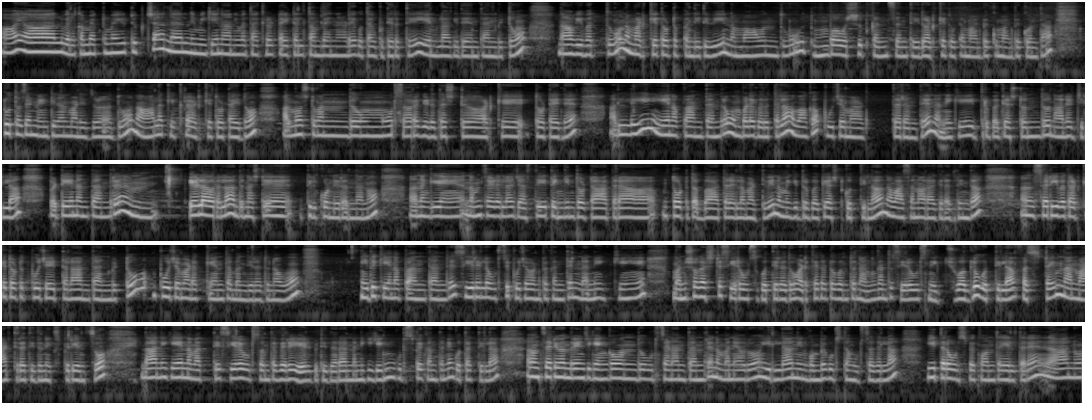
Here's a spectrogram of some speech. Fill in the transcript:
Hi all welcome back to my YouTube channel ನಿಮಗೆ ನಾನು ಇವತ್ತು ಹಾಕಿರೋ ಟೈಟಲ್ ತಂಬ್ಲೈನ್ ನೋಡಿ ಗೊತ್ತಾಗ್ಬಿಟ್ಟಿರುತ್ತೆ ಏನು ವ್ಲಾಗಿದೆ ಅಂತ ಅಂದ್ಬಿಟ್ಟು. ನಾವಿವತ್ತು ನಮ್ಮ ಅಡಿಕೆ ತೋಟಕ್ಕೆ ಬಂದಿದ್ದೀವಿ. ನಮ್ಮ ಒಂದು ತುಂಬ ವರ್ಷದ ಕನಸಂತೆ ಇದು ಅಡಿಕೆ ತೋಟ ಮಾಡಬೇಕು ಮಾಡಬೇಕು ಅಂತ. ಟೂ ತೌಸಂಡ್ ನೈನ್ಟೀನಲ್ಲಿ ಮಾಡಿರೋದು ನಾಲ್ಕು ಎಕರೆ ಅಡಿಕೆ ತೋಟ ಇದು. ಆಲ್ಮೋಸ್ಟ್ ಒಂದು ಮೂರು ಸಾವಿರ ಗಿಡದಷ್ಟು ಅಡಿಕೆ ತೋಟ ಇದೆ. ಅಲ್ಲಿ ಏನಪ್ಪ ಅಂತಂದರೆ ಒಂಬಳೆ ಬರುತ್ತಲ್ಲ ಆವಾಗ ಪೂಜೆ ಮಾಡಿ ಇರ್ತಾರಂತೆ ನನಗೆ ಇದ್ರ ಬಗ್ಗೆ ಅಷ್ಟೊಂದು ನಾಲೆಡ್ಜ್ ಇಲ್ಲ. ಬಟ್ ಏನಂತ ಅಂದರೆ ಹೇಳೋರಲ್ಲ, ಅದನ್ನಷ್ಟೇ ತಿಳ್ಕೊಂಡಿರೋದು ನಾನು. ನನಗೆ ನಮ್ಮ ಸೈಡೆಲ್ಲ ಜಾಸ್ತಿ ತೆಂಗಿನ ತೋಟ, ಆ ಥರ ತೋಟದ ಹಬ್ಬ, ಆ ಥರ ಎಲ್ಲ ಮಾಡ್ತೀವಿ. ನಮಗೆ ಇದ್ರ ಬಗ್ಗೆ ಅಷ್ಟು ಗೊತ್ತಿಲ್ಲ. ನಾವು ಹಾಸನವರಾಗಿರೋದ್ರಿಂದ. ಸರಿ, ಇವತ್ತು ಅಡಿಕೆ ತೋಟದ ಪೂಜೆ ಇತ್ತಲ್ಲ ಅಂತ ಅಂದ್ಬಿಟ್ಟು ಪೂಜೆ ಮಾಡೋಕ್ಕೆ ಅಂತ ಬಂದಿರೋದು ನಾವು. ಇದಕ್ಕೇನಪ್ಪ ಅಂತಂದರೆ ಸೀರೆ ಎಲ್ಲ ಉಡಿಸಿ ಪೂಜೆ ಮಾಡಬೇಕಂತೆ ನನಗೆ ಮನುಷ್ಯಗಷ್ಟೇ ಸೀರೆ ಉಡ್ಸಿ ಗೊತ್ತಿರೋದು. ಅಡಕೆ ತೊಟ್ಟಗಂತೂ ನನಗಂತೂ ಸೀರೆ ಉಡ್ಸಿ ನಿಜವಾಗ್ಲೂ ಗೊತ್ತಿಲ್ಲ. ಫಸ್ಟ್ ಟೈಮ್ ನಾನು ಮಾಡ್ತಿರೋದು ಇದನ್ನು ಎಕ್ಸ್ಪೀರಿಯೆನ್ಸು ನನಗೆ ನಮ್ಮ ಅತ್ತೆ ಸೀರೆ ಉಡ್ಸೋಂತ ಬೇರೆ ಹೇಳ್ಬಿಟ್ಟಿದ್ದಾರೆ. ನನಗೆ ಹೆಂಗೆ ಉಡಿಸ್ಬೇಕಂತಲೇ ಗೊತ್ತಾಗ್ತಿಲ್ಲ. ಸರಿ ಒಂದು ರೇಂಜಿಗೆ ಹೆಂಗೋ ಒಂದು ಉಡ್ಸೋಣ ಅಂತಂದರೆ ನಮ್ಮ ಮನೆಯವರು, ಇಲ್ಲ, ನೀನು ಗೊಂಬೆ ಉಡ್ಸ್ದಂಗೆ ಉಡ್ಸೋದಲ್ಲ, ಈ ಥರ ಉಡಿಸ್ಬೇಕು ಅಂತ ಹೇಳ್ತಾರೆ. ನಾನು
